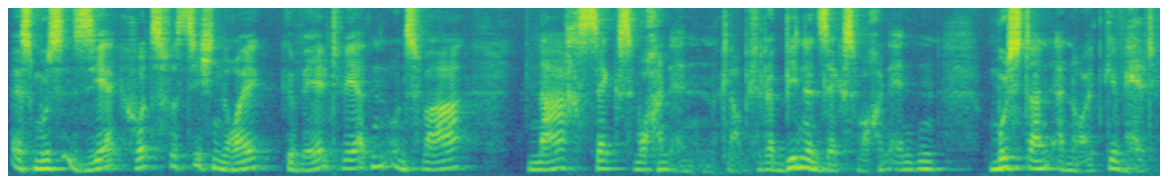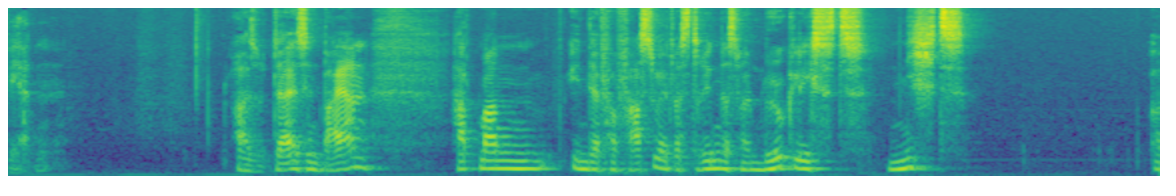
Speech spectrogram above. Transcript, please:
es muss sehr kurzfristig neu gewählt werden und zwar nach sechs Wochenenden, glaube ich, oder binnen sechs Wochenenden muss dann erneut gewählt werden. Also da ist in Bayern, hat man in der Verfassung etwas drin, dass man möglichst nicht äh,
